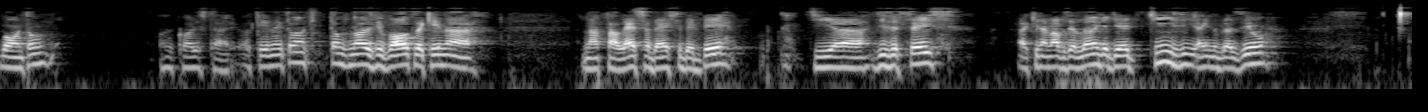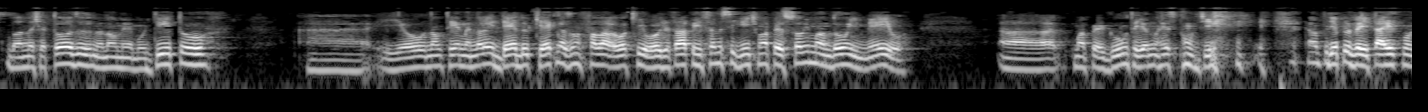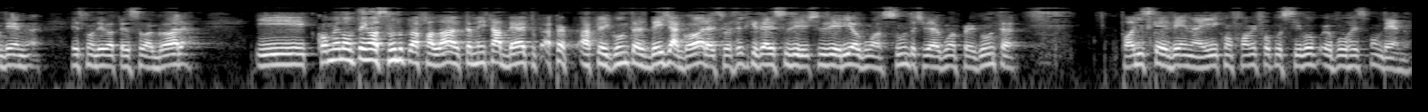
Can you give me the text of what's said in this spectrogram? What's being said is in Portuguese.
Bom, então. Record Star. Ok, né? então estamos nós de volta aqui na, na palestra da SBB, dia 16, aqui na Nova Zelândia, dia 15 aí no Brasil. Boa noite a todos, meu nome é Mudito. Ah, e eu não tenho a menor ideia do que é que nós vamos falar aqui hoje. Eu estava pensando o seguinte, uma pessoa me mandou um e-mail ah, uma pergunta e eu não respondi. então eu podia aproveitar e responder a pessoa agora. E como eu não tenho assunto para falar, também está aberto a, a, perguntas desde agora. Se vocês quiserem sugerir, sugerir algum assunto, tiver alguma pergunta, pode escrever aí, conforme for possível eu vou respondendo.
